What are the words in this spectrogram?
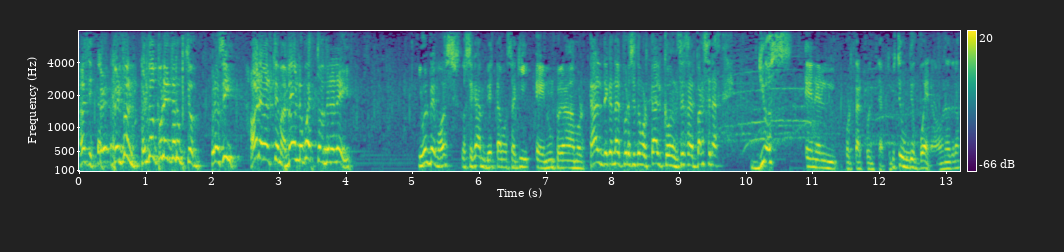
Ah, sí, perdón, perdón por la interrupción, pero sí, ahora va el tema, doble puesto de la ley. Y volvemos, no se cambia, estamos aquí en un programa mortal de Canal Puro Mortal con César Bárcenas, Dios en el portal Puente Alto. Este es un Dios bueno, ¿no?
